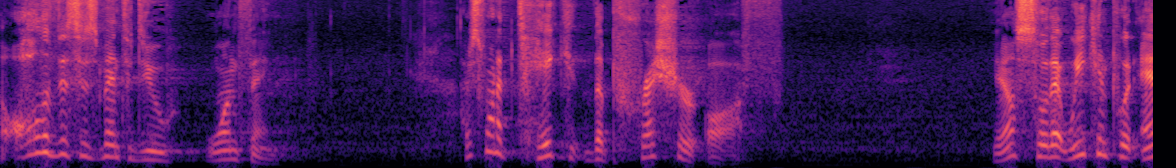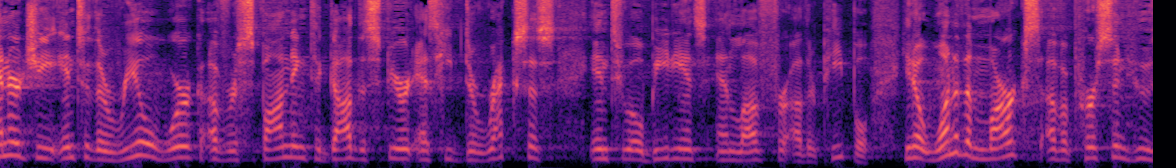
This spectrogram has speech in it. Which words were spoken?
All of this is meant to do one thing. I just want to take the pressure off you know, so that we can put energy into the real work of responding to God the Spirit as He directs us into obedience and love for other people. You know, one of the marks of a person who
